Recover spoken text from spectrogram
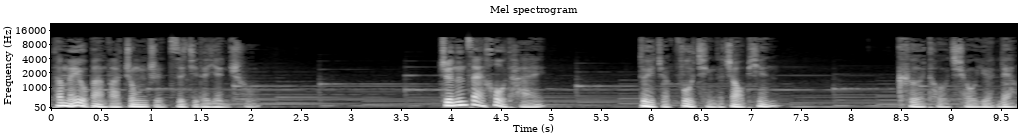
他没有办法终止自己的演出，只能在后台对着父亲的照片磕头求原谅。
